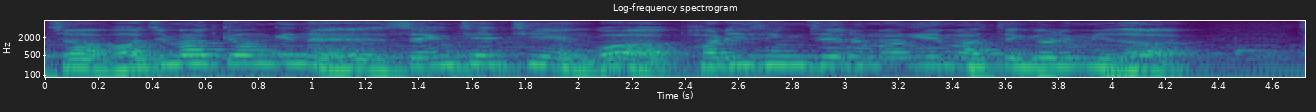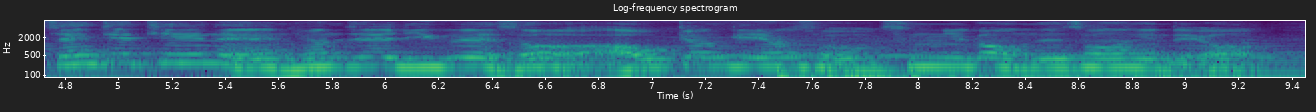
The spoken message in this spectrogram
자 마지막 경기는 생테티엔과 파리 생제르맹의 맞대결입니다. 생테티엔은 현재 리그에서 9경기 연속 승리가 없는 상황인데요.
